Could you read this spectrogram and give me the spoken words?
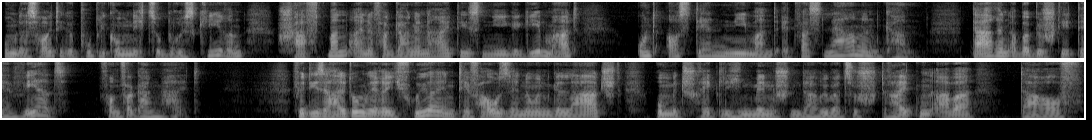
um das heutige Publikum nicht zu brüskieren, schafft man eine Vergangenheit, die es nie gegeben hat und aus der niemand etwas lernen kann. Darin aber besteht der Wert von Vergangenheit. Für diese Haltung wäre ich früher in TV-Sendungen gelatscht, um mit schrecklichen Menschen darüber zu streiten, aber darauf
